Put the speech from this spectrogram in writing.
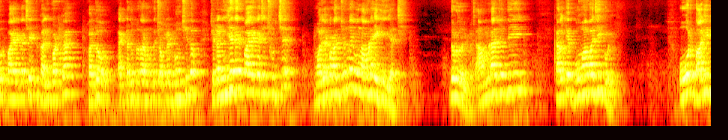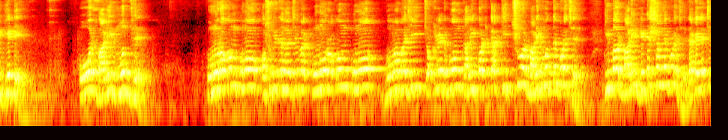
ওর পায়ের কাছে একটু কালি পটকা হয়তো একটা দুটো তার মধ্যে চকলেট বোম ছিল, সেটা নিজেদের পায়ের কাছে ছুটছে মজা করার জন্য এবং আমরা এগিয়ে যাচ্ছি। দৌড়দৌড়ি করছি। আমরা যদি কালকে বোমাবাজি করি, ওর বাড়ির গেটে ওর বাড়ির মধ্যে কোনো রকম কোনো অসুবিধা হয়েছে বা কোনো রকম কোনো বোমাবাজি চকলেট বোম কালীপটকা কিচ্ছু ওর বাড়ির মধ্যে পড়েছে কিংবা ওর বাড়ির গেটের সামনে পড়েছে, দেখা যাচ্ছে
